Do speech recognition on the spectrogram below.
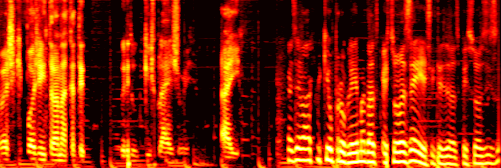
Eu acho que pode entrar na categoria do Guilty Pleasure. Aí. Mas eu acho que o problema das pessoas é esse, entendeu? As pessoas es-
